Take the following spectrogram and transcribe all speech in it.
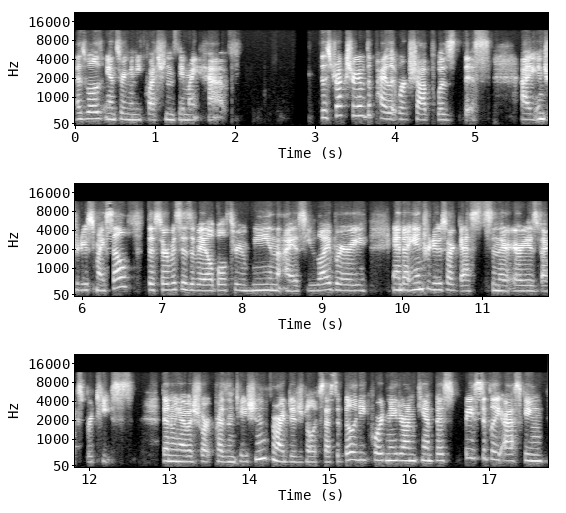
as well as answering any questions they might have. The structure of the pilot workshop was this. I introduce myself, the services available through me in the ISU library, and I introduce our guests and their areas of expertise. Then we have a short presentation from our digital accessibility coordinator on campus, basically asking,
